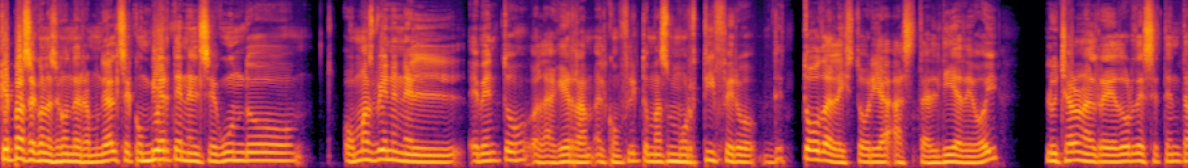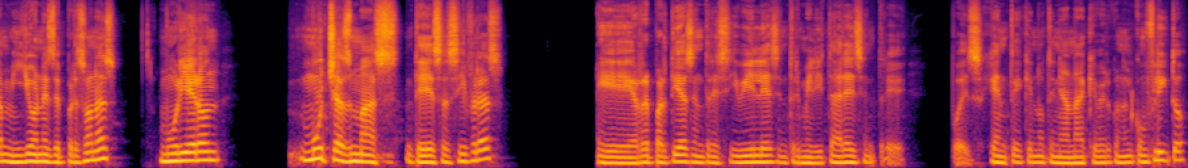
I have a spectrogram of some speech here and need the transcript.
¿Qué pasa con la Segunda Guerra Mundial? Se convierte en el segundo, o más bien en el evento, la guerra, el conflicto más mortífero de toda la historia hasta el día de hoy. Lucharon alrededor de 70 millones de personas, murieron muchas más de esas cifras, eh, repartidas entre civiles, entre militares, entre pues gente que no tenía nada que ver con el conflicto.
